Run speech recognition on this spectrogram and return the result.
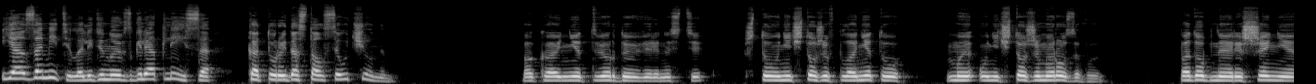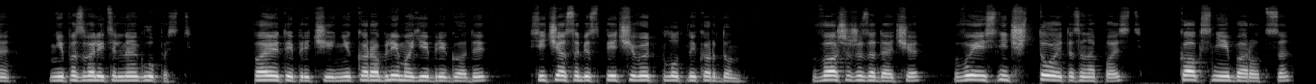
Я заметила ледяной взгляд Лейса, который достался ученым. «Пока нет твердой уверенности, что, уничтожив планету, мы уничтожим и розовую. Подобное решение – непозволительная глупость. По этой причине корабли моей бригады сейчас обеспечивают плотный кордон. Ваша же задача – выяснить, что это за напасть, как с ней бороться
